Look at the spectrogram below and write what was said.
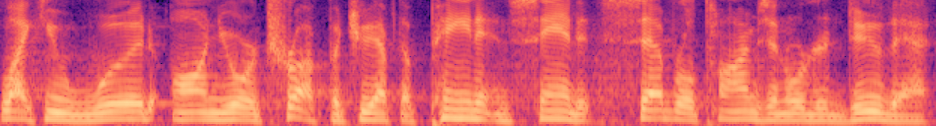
like you would on your truck, but you have to paint it and sand it several times in order to do that.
